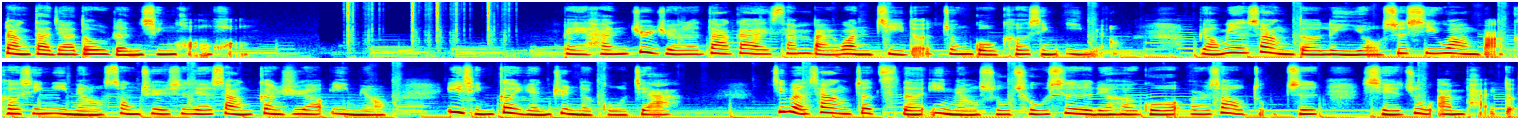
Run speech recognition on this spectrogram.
让大家都人心惶惶。北韩拒绝了大概三百万剂的中国科兴疫苗，表面上的理由是希望把科兴疫苗送去世界上更需要疫苗、疫情更严峻的国家。基本上，这次的疫苗输出是联合国儿少组织协助安排的。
